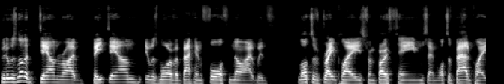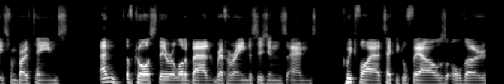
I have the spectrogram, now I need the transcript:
But it was not a downright beatdown. It was more of a back and forth night with lots of great plays from both teams and lots of bad plays from both teams. And of course, there were a lot of bad refereeing decisions and quickfire technical fouls, although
